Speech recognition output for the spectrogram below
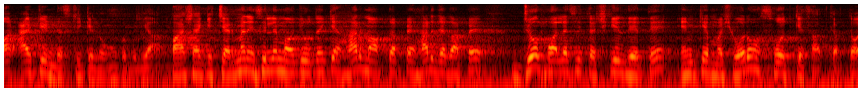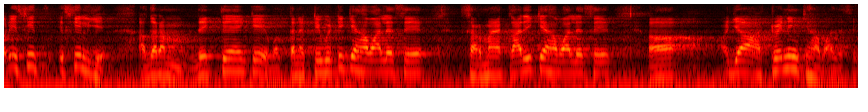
और आईटी इंडस्ट्री के लोगों को भी लिया। पाशा के चेयरमैन इसीलिए मौजूद हैं कि हर मौका पे हर जगह पे जो पॉलिसी तश्कील देते हैं इनके मशवरों सोच के साथ करते हैं। और इसी इसीलिए अगर हम देखते हैं कि कनेक्टिविटी के हवाले से सरमाकारी के हवाले से आ, या ट्रेनिंग के हवाले से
